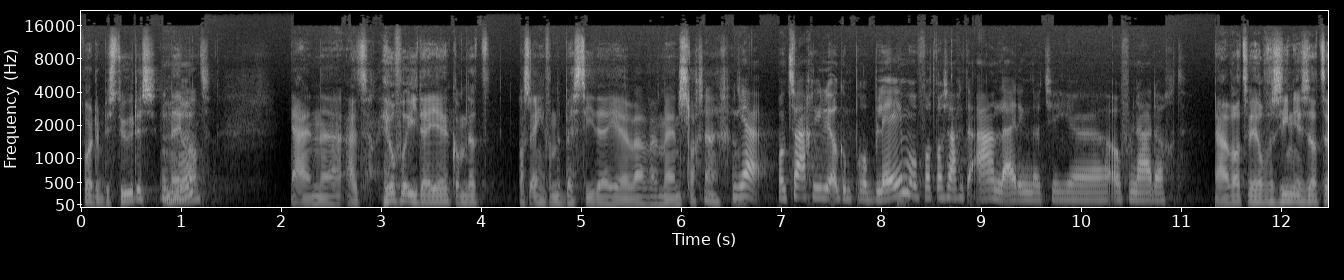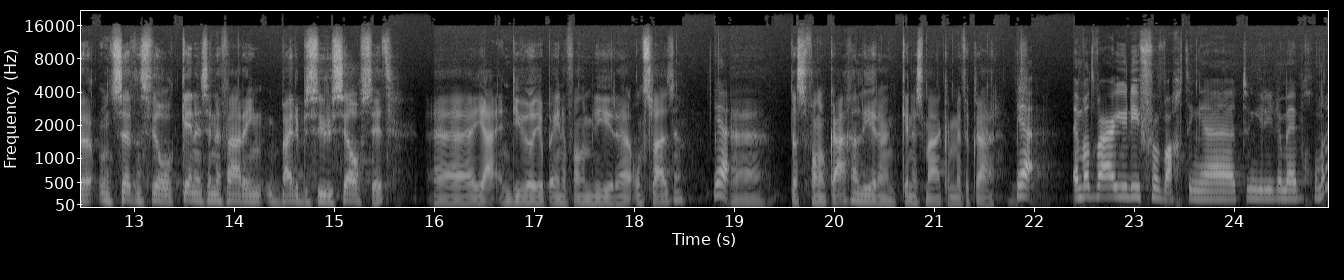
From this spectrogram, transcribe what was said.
voor de bestuurders in mm -hmm. Nederland. Ja, en uh, uit heel veel ideeën kwam dat als een van de beste ideeën waar we mee aan de slag zijn gegaan. Ja, want zagen jullie ook een probleem of wat was eigenlijk de aanleiding dat je hierover nadacht? Ja, wat we heel veel zien is dat er ontzettend veel kennis en ervaring bij de bestuurders zelf zit. Uh, ja, en die wil je op een of andere manier uh, ontsluiten. Ja. Uh, dat ze van elkaar gaan leren en kennis maken met elkaar. Dus ja, en wat waren jullie verwachtingen toen jullie ermee begonnen?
